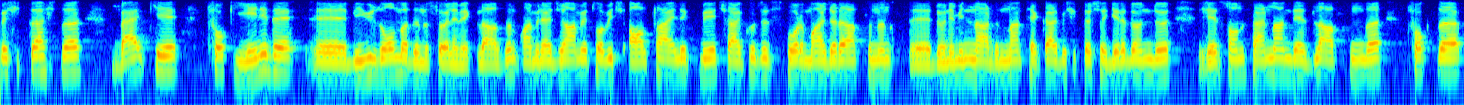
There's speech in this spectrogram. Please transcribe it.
Beşiktaş'ta belki çok yeni de e, bir yüz olmadığını söylemek lazım. Amir Hacı Ahmetovic 6 aylık bir Çaykur Rizespor macerasının e, döneminin ardından tekrar Beşiktaş'a geri döndü. Jason Fernandez'le aslında çok da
